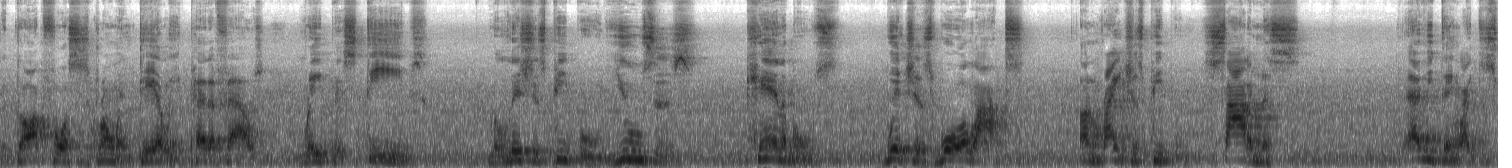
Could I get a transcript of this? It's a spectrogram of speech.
The dark force is growing daily. Pedophiles, rapists, thieves, malicious people, users, cannibals, witches, warlocks, unrighteous people, sodomists, everything like this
